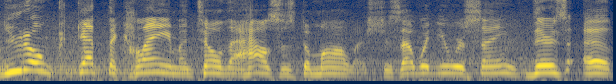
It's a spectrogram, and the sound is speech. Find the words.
you don't get the claim until the house is demolished. Is that what you were saying? There's a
